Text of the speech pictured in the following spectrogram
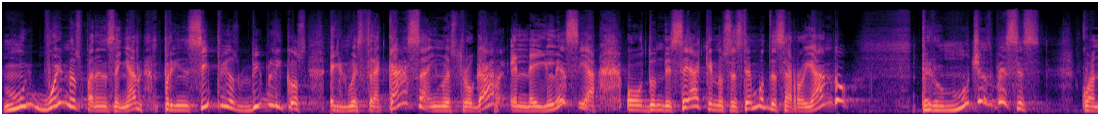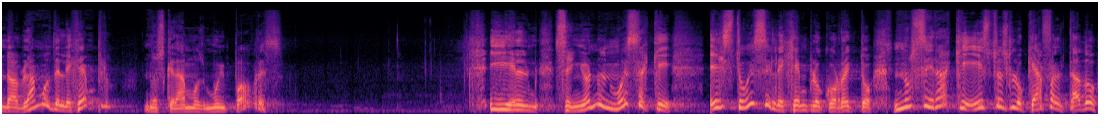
muy buenos para enseñar principios bíblicos en nuestra casa, en nuestro hogar, en la iglesia o donde sea que nos estemos desarrollando. Pero muchas veces cuando hablamos del ejemplo nos quedamos muy pobres. Y el Señor nos muestra que esto es el ejemplo correcto. ¿No será que esto es lo que ha faltado?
